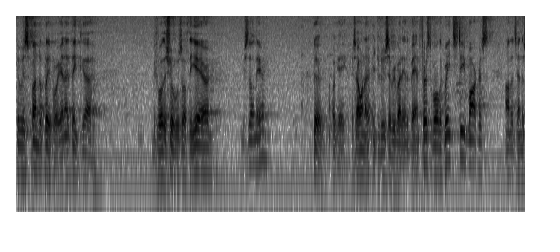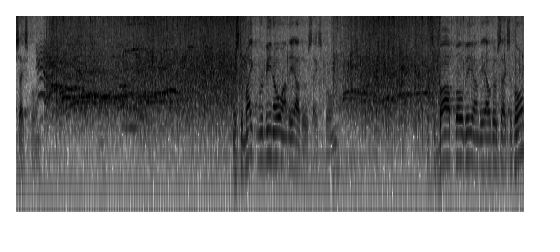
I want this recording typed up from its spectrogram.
it was fun to play for you. And I think uh, before the show was off the air, you still on the air? Good. Okay. Because I want to introduce everybody in the band. First of all, the great Steve Marcus on the tenor saxophone. Mr. Mike Rubino on the alto saxophone. Mr. Bob Bowlby on the alto saxophone.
